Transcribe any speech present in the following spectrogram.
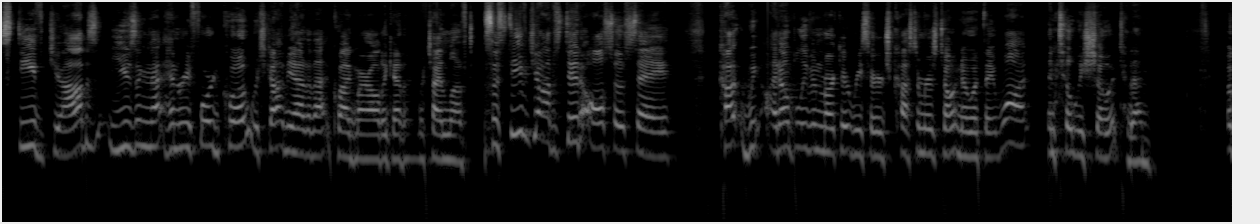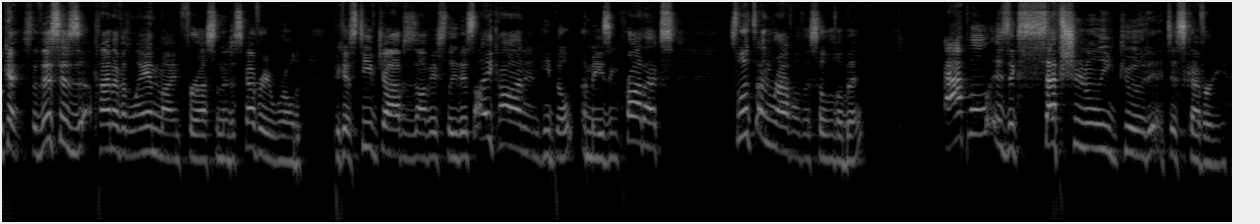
Steve Jobs using that Henry Ford quote, which got me out of that quagmire altogether, which I loved. So Steve Jobs did also say, I don't believe in market research. Customers don't know what they want until we show it to them. Okay, so this is kind of a landmine for us in the discovery world because Steve Jobs is obviously this icon and he built amazing products. So let's unravel this a little bit. Apple is exceptionally good at discovery.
